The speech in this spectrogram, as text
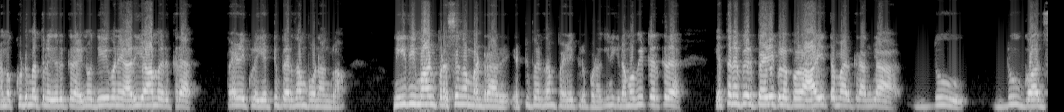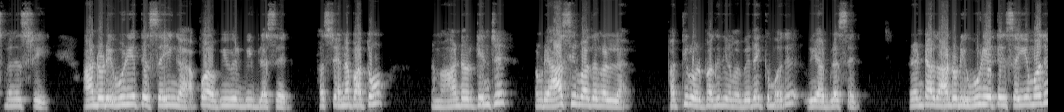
நம்ம குடும்பத்துல இருக்கிற இன்னும் தேவனை அறியாம இருக்கிற பிழைக்குள்ள எட்டு பேர் தான் போனாங்களாம். நீதிமான் பிரசங்கம் பண்றாரு. எட்டு பேர் தான் பிழைக்குள்ள போனாங்க. இன்னைக்கு நம்ம வீட்டுல இருக்கிற எத்தனை பேர் பிழைக்குள்ள போ ஆயத்தமா இருக்கிறாங்களா? டூ டூ காட்ஸ் மினிஸ்ட்ரி ஆண்டோடைய ஊழியத்தை செய்யுங்க. அப்போ we will be blessed first என்ன பார்த்தோம்? நம்ம ஆண்டவருக்கென்று நம்முடைய ஆசீர்வாதங்களில் பத்தில் ஒரு பகுதி நம்ம விதைக்கும் போது வி ஆர் பிளஸட் ரெண்டாவது ஆண்டோடைய ஊழியத்தை செய்யும் போது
